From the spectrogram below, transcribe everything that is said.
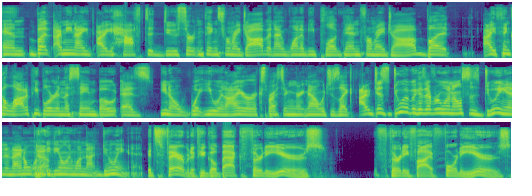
and but i mean i i have to do certain things for my job and i want to be plugged in for my job but i think a lot of people are in the same boat as you know what you and i are expressing right now which is like i just do it because everyone else is doing it and i don't want to Yeah. be the only one not doing it it's fair, but if you go back 30 years, 35, 40 years,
